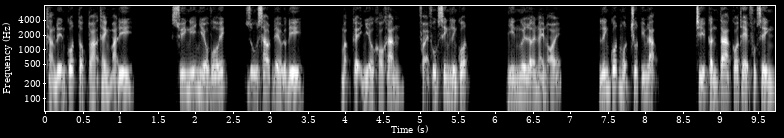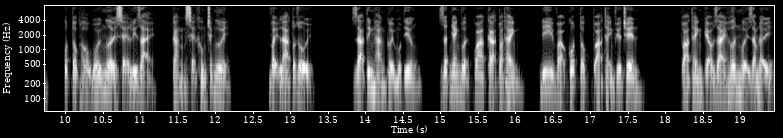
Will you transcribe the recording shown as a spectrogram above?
thẳng đến cốt tộc tòa thành mà đi. Suy nghĩ nhiều vô ích, dù sao đều được đi. Mặc kệ nhiều khó khăn, phải phục sinh linh cốt. Nhìn ngươi lời này nói, linh cốt một chút im lặng chỉ cần ta có thể phục sinh, cốt tộc hậu bối người sẽ lý giải, càng sẽ không trách ngươi. Vậy là tốt rồi. Dạ tinh hàn cười một tiếng, rất nhanh vượt qua cả tòa thành, đi vào cốt tộc tòa thành phía trên. Tòa thành kéo dài hơn mười dặm đấy,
